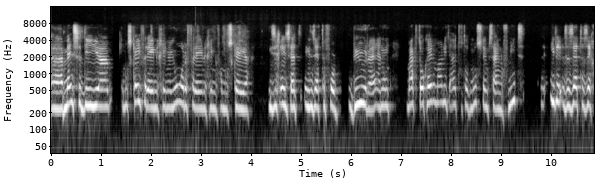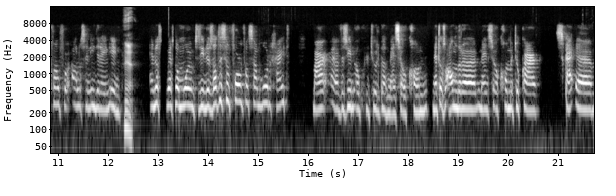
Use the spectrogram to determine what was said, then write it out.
Eh, mensen die, eh moskeeverenigingen, jongerenverenigingen van moskeeën, die zich inzet, inzetten voor buren. En dan maakt het ook helemaal niet uit of dat moslims zijn of niet. Ieder, ze zetten zich gewoon voor alles en iedereen in. ja, En dat is best wel mooi om te zien. Dus dat is een vorm van saamhorigheid. Maar eh, we zien ook natuurlijk dat mensen ook gewoon, net als andere mensen, ook gewoon met elkaar sky, ehm,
